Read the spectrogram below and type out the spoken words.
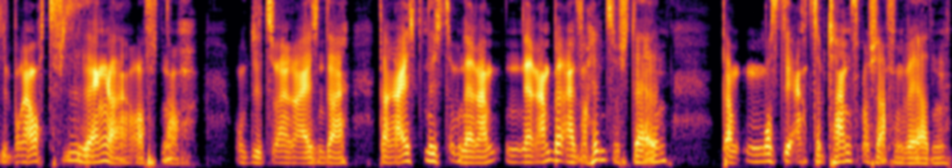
die braucht viel länger oft noch um die zu erreichen. Da, da reicht nicht, um eine Rampe, eine Rampe einfach hinzustellen. Da muss die Akzeptanz geschaffen werden.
